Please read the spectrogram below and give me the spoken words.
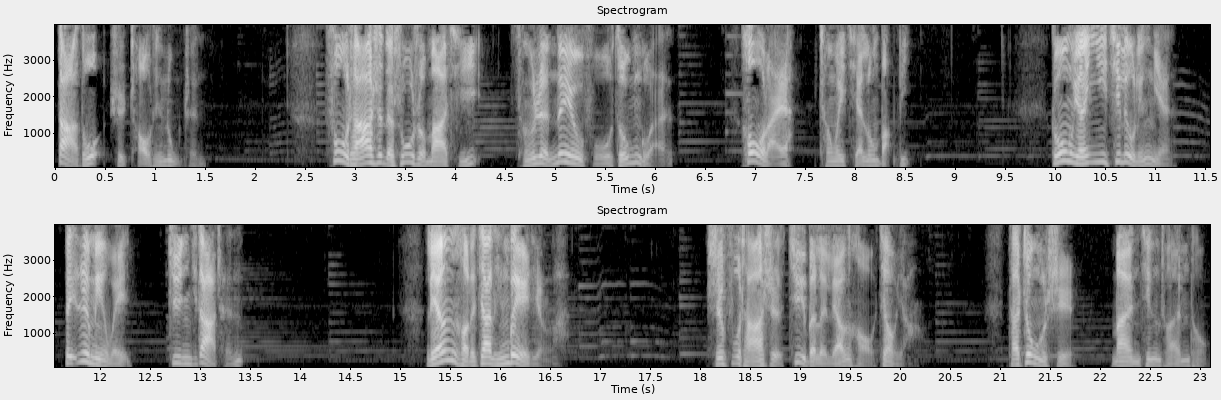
大多是朝廷重臣。富察氏的叔叔马齐曾任内务府总管，后来呀成为乾隆榜弼。公元一七六零年，被任命为军机大臣。良好的家庭背景啊。使富察氏具备了良好教养，他重视满清传统，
